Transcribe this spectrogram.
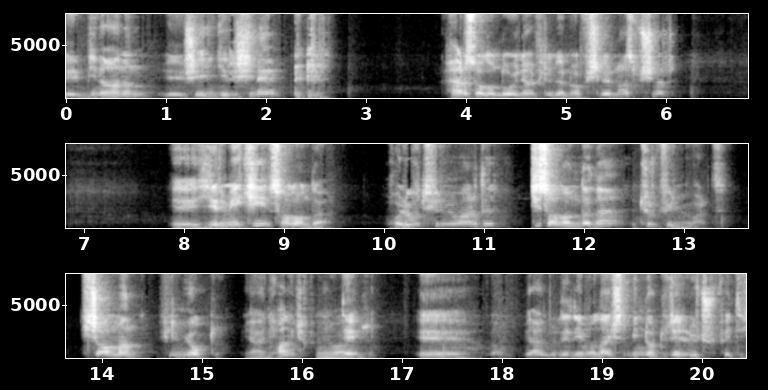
e, binanın e, şeyin girişine her salonda oynayan filmlerin afişlerini asmışlar. E, 22 salonda Hollywood filmi vardı. 2 salonda da Türk filmi vardı. Hiç Alman filmi yoktu. Yani Hangi Türk filmi var? De- e, yani bu dediğim olay işte 1453 Fetih.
